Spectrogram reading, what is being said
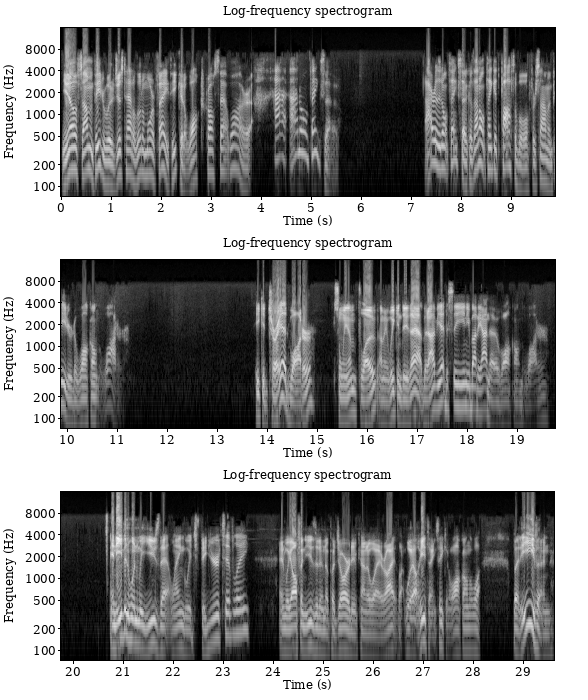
You know, if Simon Peter would have just had a little more faith, he could have walked across that water. I, I don't think so. I really don't think so because I don't think it's possible for Simon Peter to walk on the water. He could tread water, swim, float. I mean, we can do that, but I've yet to see anybody I know walk on the water. And even when we use that language figuratively, and we often use it in a pejorative kind of way, right? Like, well, he thinks he can walk on the water. But even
